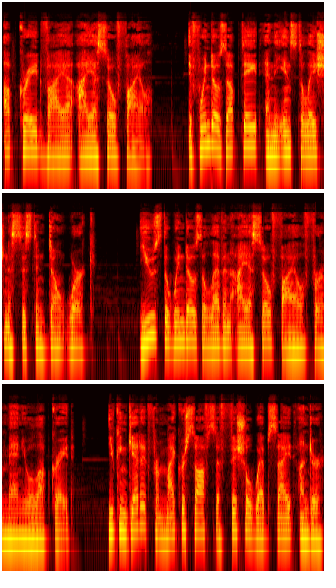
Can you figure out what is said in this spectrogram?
Upgrade via ISO file. If Windows Update and the Installation Assistant don't work, use the Windows 11 ISO file for a manual upgrade. You can get it from Microsoft's official website under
